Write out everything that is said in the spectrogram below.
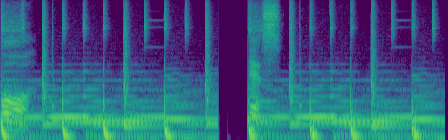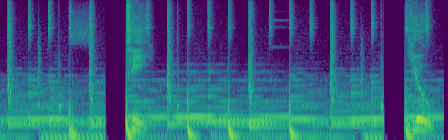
R. S. T. U.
